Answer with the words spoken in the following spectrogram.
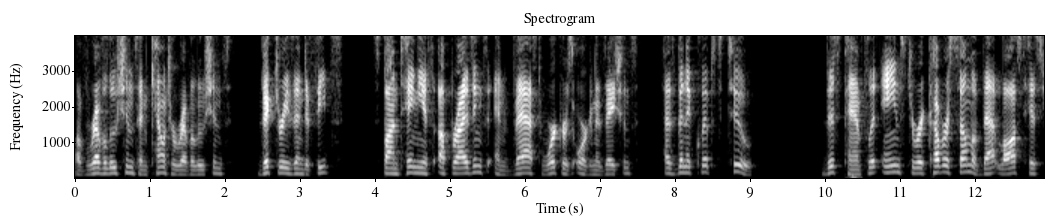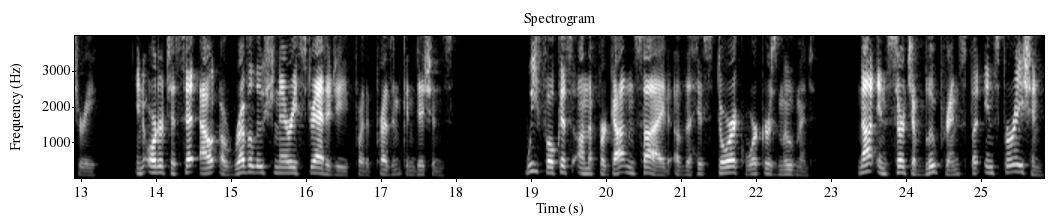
of revolutions and counter revolutions, victories and defeats, spontaneous uprisings, and vast workers' organizations, has been eclipsed too. This pamphlet aims to recover some of that lost history in order to set out a revolutionary strategy for the present conditions. We focus on the forgotten side of the historic workers' movement, not in search of blueprints, but inspiration.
